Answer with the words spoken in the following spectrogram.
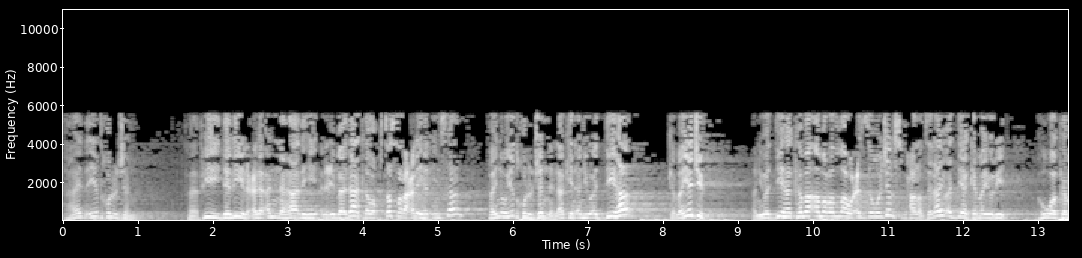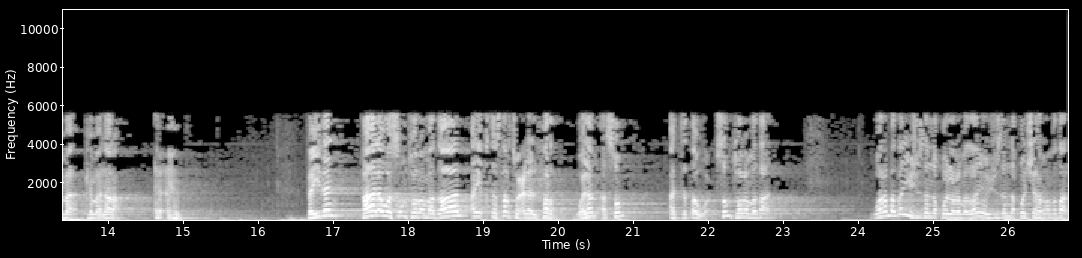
هذا يدخل الجنة. ففيه دليل على أن هذه العبادات لو اقتصر عليها الإنسان فإنه يدخل الجنة لكن أن يؤديها كما يجب. أن يؤديها كما أمر الله عز وجل سبحانه وتعالى لا يؤديها كما يريد هو كما, كما نرى. فإذا قال وصمت رمضان أي اقتصرت على الفرض ولم أصم التطوع. صمت رمضان. ورمضان يجوز أن نقول رمضان يجوز أن نقول شهر رمضان.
